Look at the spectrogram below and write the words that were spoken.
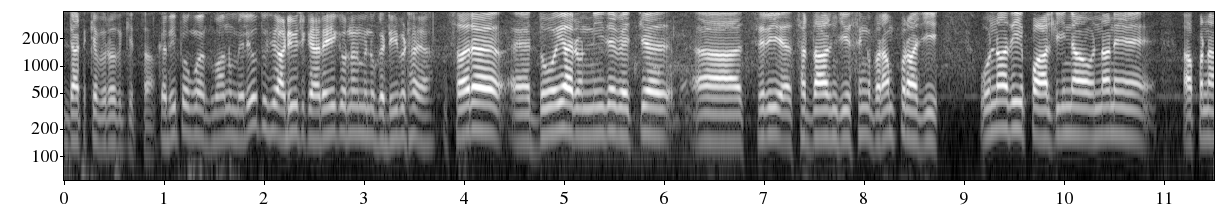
ਡਟ ਕੇ ਵਿਰੋਧ ਕੀਤਾ। ਕਦੀ ਭਗਵੰਤ ਮਾਨ ਨੂੰ ਮਿਲੇ ਹੋ ਤੁਸੀਂ ਆਡੀਓ ਵਿੱਚ ਕਹਿ ਰਹੇ ਕਿ ਉਹਨਾਂ ਨੇ ਮੈਨੂੰ ਗੱਡੀ ਬਿਠਾਇਆ। ਸਰ ਅ, 2019 ਦੇ ਵਿੱਚ ਸ੍ਰੀ ਸਰਦਾਰ ਰਣਜੀਤ ਸਿੰਘ ਬ੍ਰਹਮਪੁਰਾ ਜੀ ਉਹਨਾਂ ਦੀ ਪਾਰਟੀ ਨਾਲ ਉਹਨਾਂ ਨੇ ਆਪਣਾ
